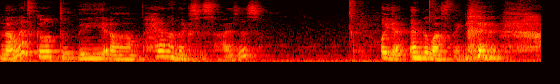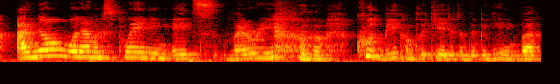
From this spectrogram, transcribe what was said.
Now let's go to the um, hand exercises. Oh yeah, and the last thing. I know what I'm explaining, it's very, could be complicated in the beginning, but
